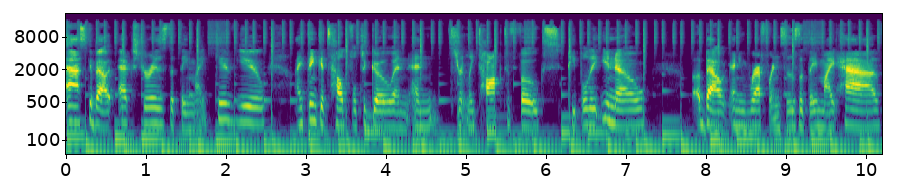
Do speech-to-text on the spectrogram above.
Ask about extras that they might give you. I think it's helpful to go and, and certainly talk to folks, people that you know, about any references that they might have,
